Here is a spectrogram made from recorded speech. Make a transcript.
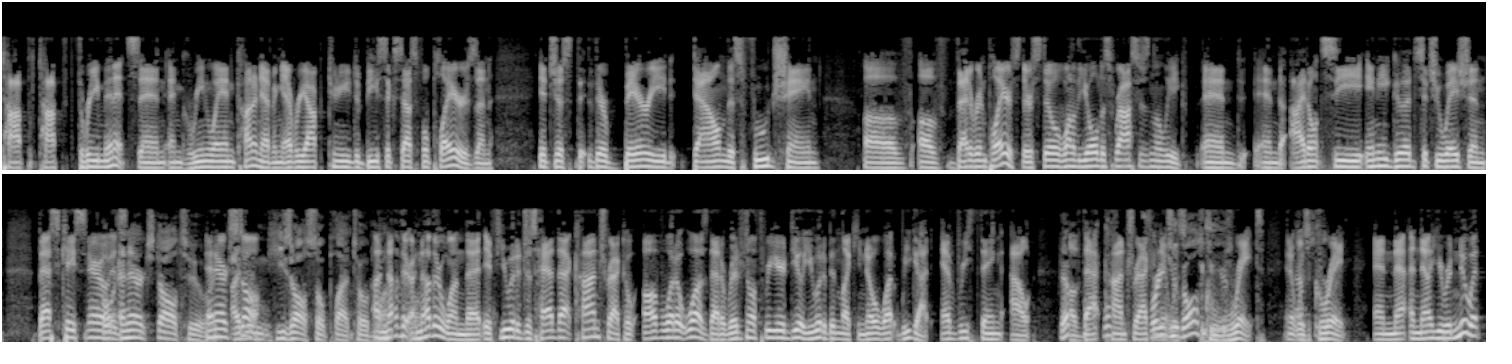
top top three minutes and, and Greenway and Kunin having every opportunity to be successful players. And it just, they're buried down this food chain of of veteran players. They're still one of the oldest rosters in the league, and and I don't see any good situation. Best case scenario Oh, is and Eric Staal too. And Eric I Staal. didn't- he's also plateaued. another another one that if you would have just had that contract of, of what it was, that original three year deal, you would have been like, you know what, we got everything out Yep. of that Well, contract, and it was goals, great, and it was great, and and now you renew it,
